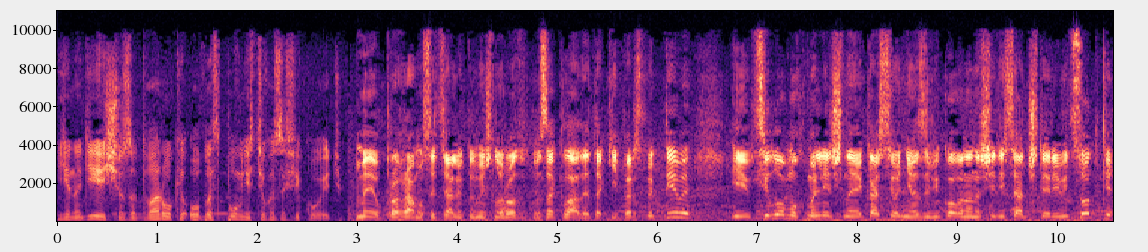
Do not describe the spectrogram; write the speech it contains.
Є надія, що за два роки область повністю газифікують. Ми в програму соціально-економічного розвитку заклали такі перспективи. І в цілому Хмельниччина, яка сьогодні газифікована на 64%,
